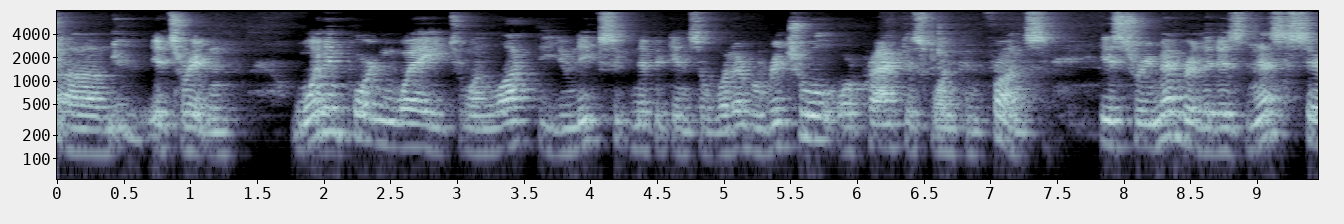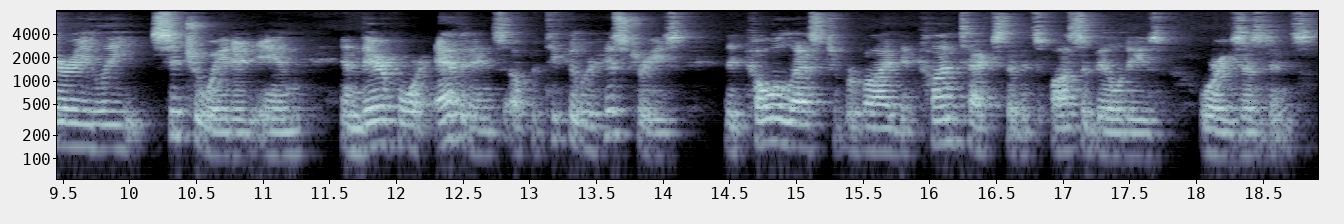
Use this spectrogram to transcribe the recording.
um, it's written, one important way to unlock the unique significance of whatever ritual or practice one confronts is to remember that it is necessarily situated in and therefore evidence of particular histories that coalesce to provide the context of its possibilities or existence.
